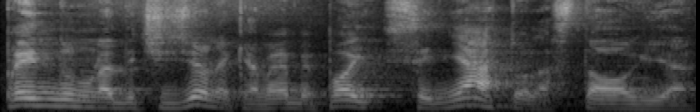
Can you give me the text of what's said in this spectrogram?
prendono una decisione che avrebbe poi segnato la storia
